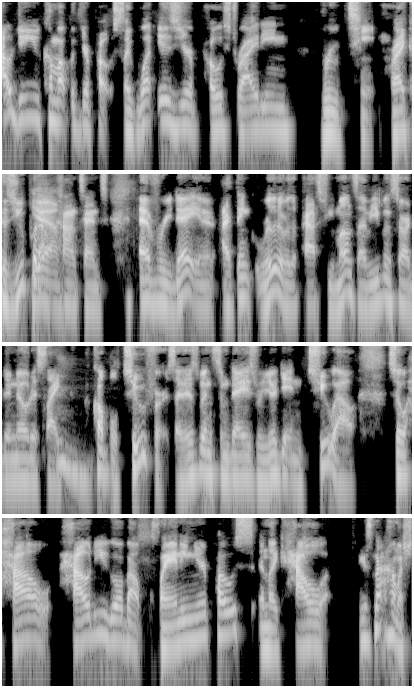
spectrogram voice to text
how do you come up with your posts? Like what is your post writing? Routine, right? Because you put yeah. out content every day. And I think really over the past few months, I've even started to notice like mm. a couple twofers. Like there's been some days where you're getting two out. So how how do you go about planning your posts and like how it's not how much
